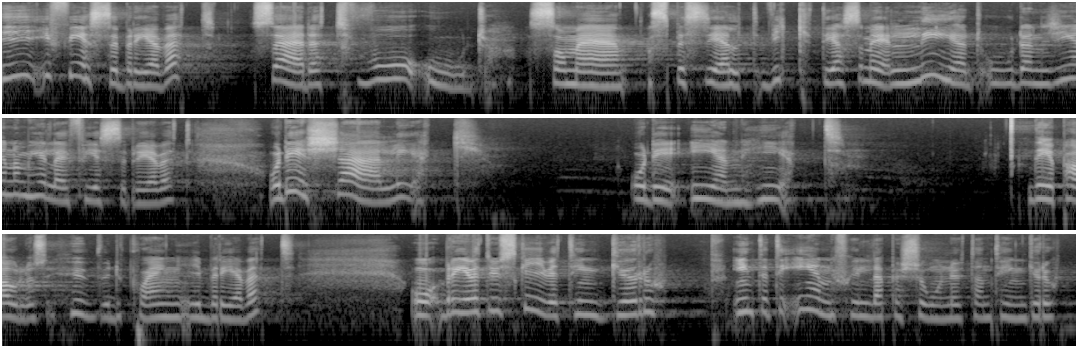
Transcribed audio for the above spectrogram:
I Efesebrevet så är det två ord som är speciellt viktiga, som är ledorden genom hela Efesebrevet. Och det är kärlek och det är enhet. Det är Paulus huvudpoäng i brevet. Och brevet är skrivet till en grupp, inte till enskilda personer utan till en grupp.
